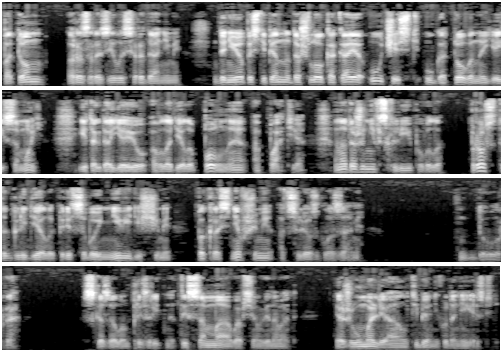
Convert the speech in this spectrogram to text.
Потом разразилась рыданиями. До нее постепенно дошло, какая участь уготована ей самой, и тогда ею овладела полная апатия. Она даже не всхлипывала, просто глядела перед собой невидящими, покрасневшими от слез глазами. «Дура!» — сказал он презрительно. — Ты сама во всем виноват. Я же умолял тебя никуда не ездить.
